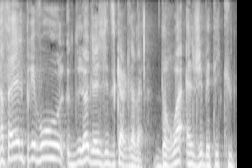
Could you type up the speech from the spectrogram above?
Raphaël Prévost, là, j'ai dit correctement. Droit LGBTQ+.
